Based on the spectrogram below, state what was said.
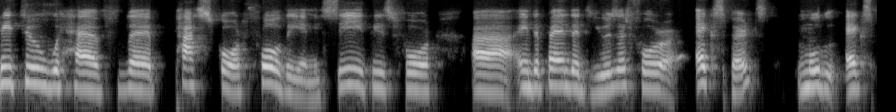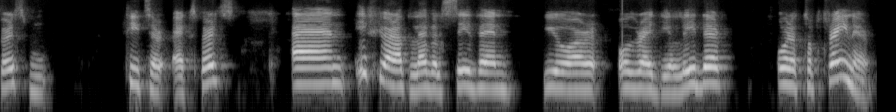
B2, we have the pass score for the MEC. It is for uh, independent users, for experts, Moodle experts, teacher experts. And if you are at level C, then you are already a leader or a top trainer.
